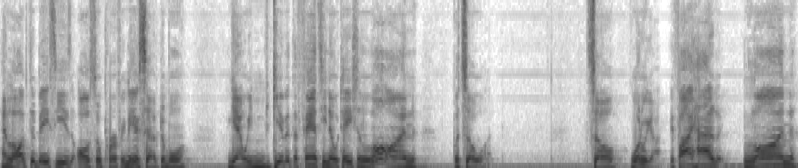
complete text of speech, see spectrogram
And log to the base e is also perfectly acceptable. Again, we give it the fancy notation ln, but so what? So what do we got? If I had ln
